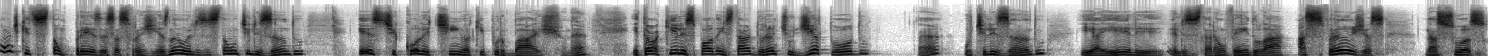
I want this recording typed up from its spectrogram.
onde que estão presas essas franjinhas? Não, eles estão utilizando este coletinho aqui por baixo, né? Então aqui eles podem estar durante o dia todo, né, utilizando, e aí ele, eles estarão vendo lá as franjas nas suas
